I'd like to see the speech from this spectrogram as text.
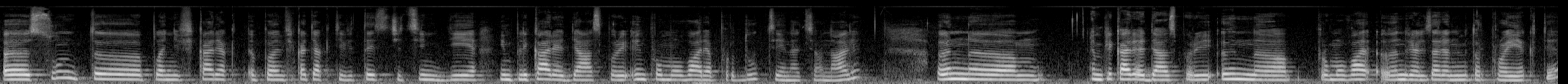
Uh, Sunt uh, planificare, act- planificate activități ce țin de implicarea diasporei în promovarea producției naționale, în uh, implicarea diasporei în uh, promova, în realizarea anumitor proiecte,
